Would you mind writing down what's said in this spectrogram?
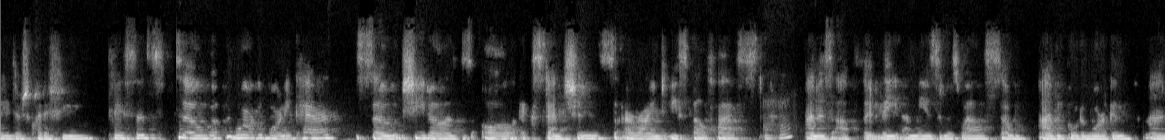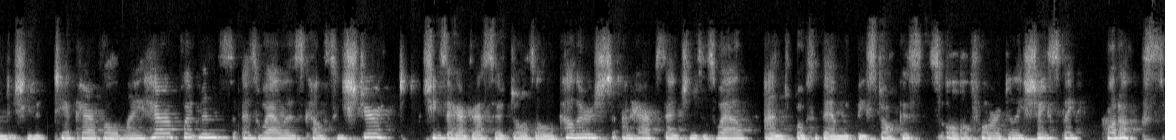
probably there's quite a few places. So Morgan Morning Care. So she does all extensions around East Belfast mm-hmm. and is absolutely amazing as well. So I would go to Morgan and she would take care of all my hair appointments as well as Kelsey Stewart. She's a hairdresser, does all the colours and hair extensions as well. And both of them would be stockists all for Delicious Sleep products.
